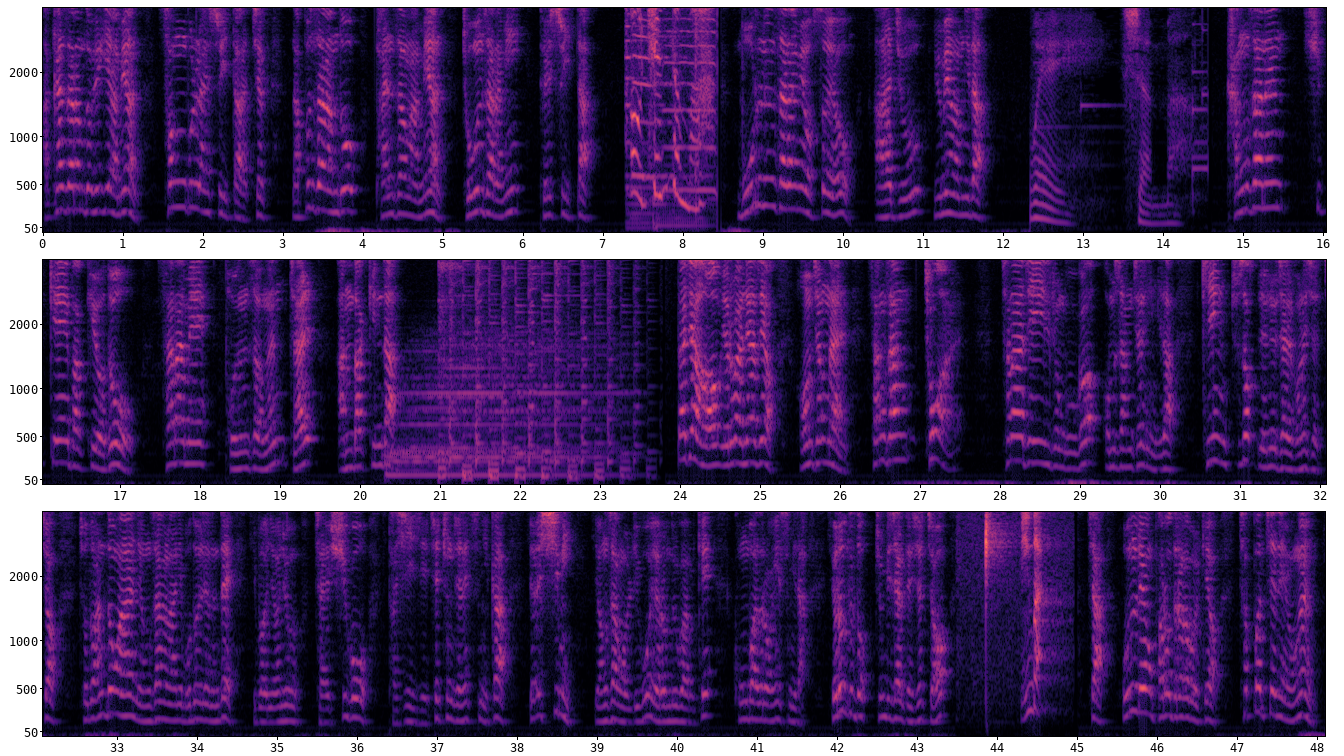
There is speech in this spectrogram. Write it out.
악한 사람도 회개하면 성불할 수 있다. 즉 나쁜 사람도 반성하면 좋은 사람이 될 수 있다. 어, 진짜 모르는 사람이 없어요. 아주 유명합니다. 왜? 什么? 강사는 쉽게 바뀌어도 사람의 본성은 잘 안 바뀐다. 따자하 여러분 안녕하세요. 엄청난 상상 초월 천하제일 중국어 엄상천입니다. 긴 추석 연휴 잘 보내셨죠? 저도 한동안 영상을 많이 못 올렸는데 이번 연휴 잘 쉬고 다시 이제 재충전했으니까 열심히 영상 올리고 여러분들과 함께 공부하도록 하겠습니다. 여러분들도 준비 잘 되셨죠? 明白。 자, 오늘 내용 바로 들어가 볼게요. 첫 번째 내용은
